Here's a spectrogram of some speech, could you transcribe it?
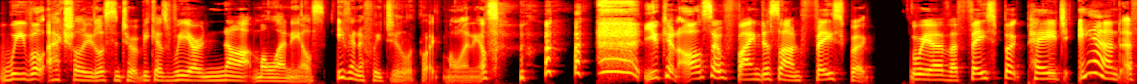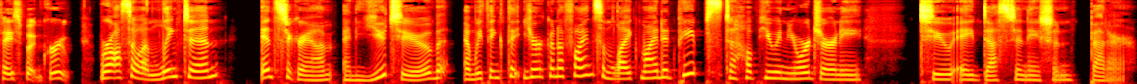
we will actually listen to it because we are not millennials, even if we do look like millennials. you can also find us on Facebook. We have a Facebook page and a Facebook group. We're also on LinkedIn, Instagram, and YouTube. And we think that you're going to find some like minded peeps to help you in your journey to a destination better.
